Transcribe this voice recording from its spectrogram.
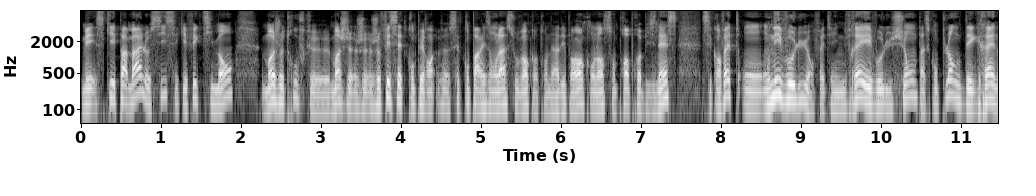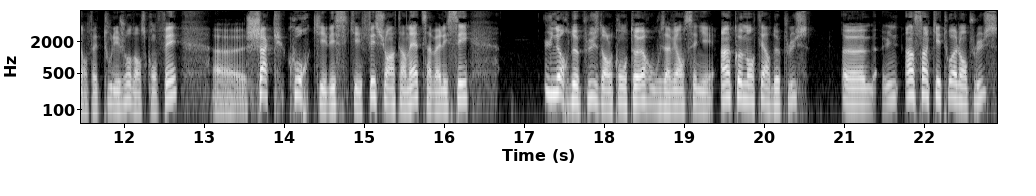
Mais ce qui est pas mal aussi, c'est qu'effectivement, moi je trouve que moi je, fais cette, comparaison là souvent quand on est indépendant, qu'on lance son propre business, c'est qu'en fait on, évolue en fait. Il y a une vraie évolution parce qu'on plante des graines en fait tous les jours dans ce qu'on fait. chaque cours qui est qui est fait sur internet, ça va laisser une heure de plus dans le compteur où vous avez enseigné, un commentaire de plus, euh, un 5 étoiles en plus,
